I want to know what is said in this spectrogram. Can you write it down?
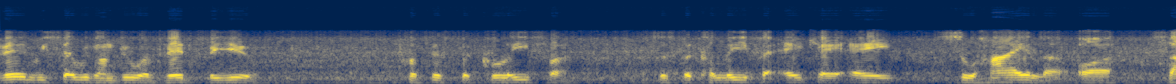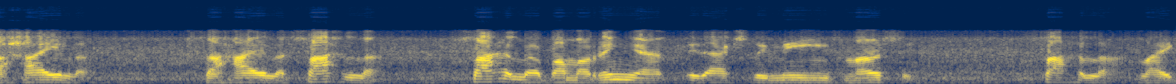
vid. We said we're gonna do a vid for you, for Sister Khalifa, Sister Khalifa, aka Suhaila, or Sahila. Sahila. Sahla. Sahila Bamarinya, it actually means mercy. Sahila, like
